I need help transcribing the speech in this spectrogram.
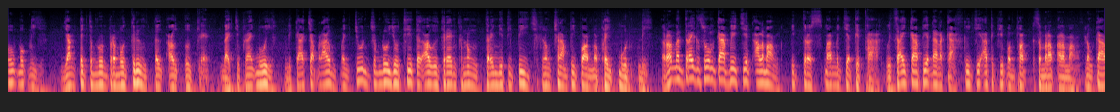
ហុមុខនេះយ៉ាងតិចចំនួន6គ្រឿងទៅឲ្យអ៊ុយក្រែនដែលជាផ្នែកមួយនៃការចាប់ដើមបញ្ជូនជំនួយយោធាទៅឲ្យអ៊ុយក្រែនក្នុងត្រីមាសទី2ក្នុងឆ្នាំ2024នេះ រដ្ឋមន្ត្រីក្រសួងការពារជាតិអាល្លឺម៉ង់ Petrus បានបញ្ជាក់ទៀតថាវិស័យការពារដានអាកាសគឺជាអាទិភាពបំផុតសម្រាប់អាល្លឺម៉ង់ក្នុងការ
